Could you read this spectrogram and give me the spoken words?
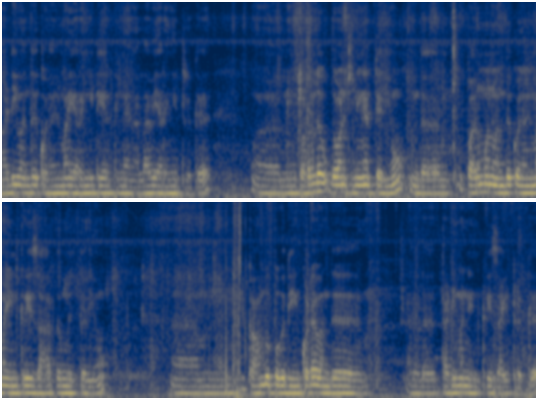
மடி வந்து கொஞ்சம் கொஞ்சமாக இறங்கிட்டே இருக்குங்க நல்லாவே இறங்கிட்டுருக்கு நீங்கள் தொடர்ந்து கவனிச்சிங்கன்னா தெரியும். இந்த பருமன் வந்து கொஞ்சம் கொஞ்சமாக இன்க்ரீஸ் ஆகிறது உங்களுக்கு தெரியும். காம்பு பகுதியும் கூட வந்து அதோட தடிமன் இன்க்ரீஸ் ஆகிட்டுருக்கு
